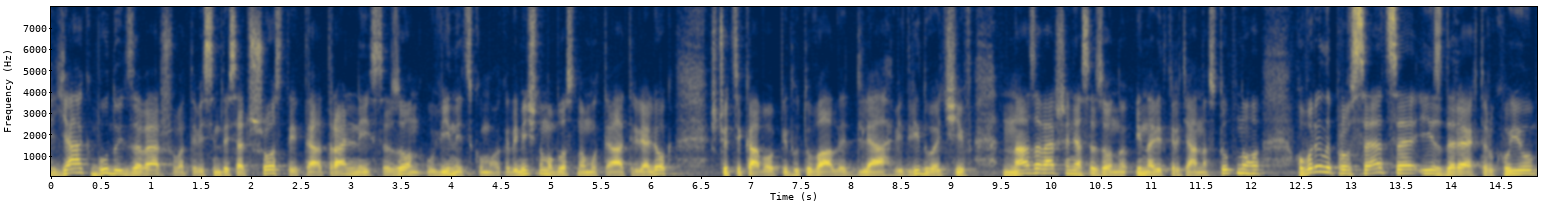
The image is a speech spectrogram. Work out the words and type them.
як будуть завершувати 86-й театральний сезон у Вінницькому академічному обласному театрі ляльок. Що цікавого підготували для відвідувачів на завершення сезону і на відкриття наступного. Говорили про все це із директоркою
